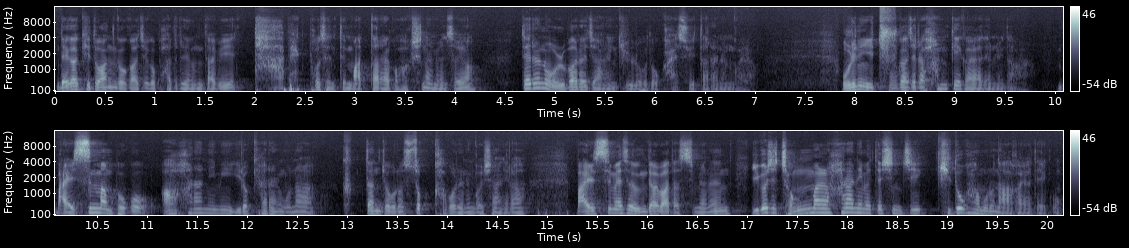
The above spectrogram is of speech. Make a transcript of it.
내가 기도한 거 가지고 받은 응답이 다 100% 맞다라고 확신하면서요. 때로는 올바르지 않은 길로도 갈 수 있다라는 거예요. 우리는 이 두 가지를 함께 가야 됩니다. 말씀만 보고 아 하나님이 이렇게 하라는구나 극단적으로 쏙 가버리는 것이 아니라 말씀에서 응답을 받았으면은 이것이 정말 하나님의 뜻인지 기도함으로 나아가야 되고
